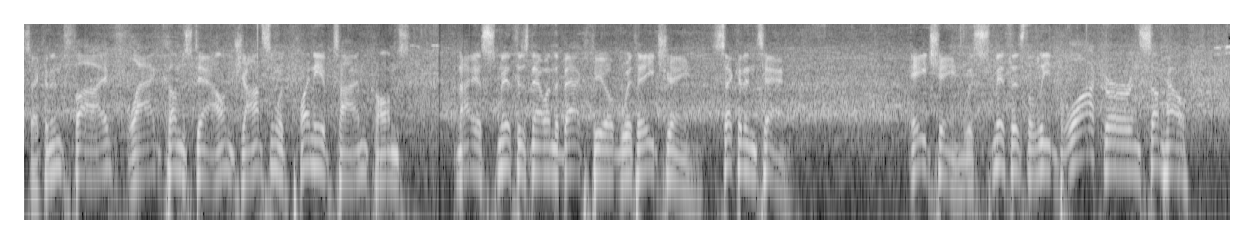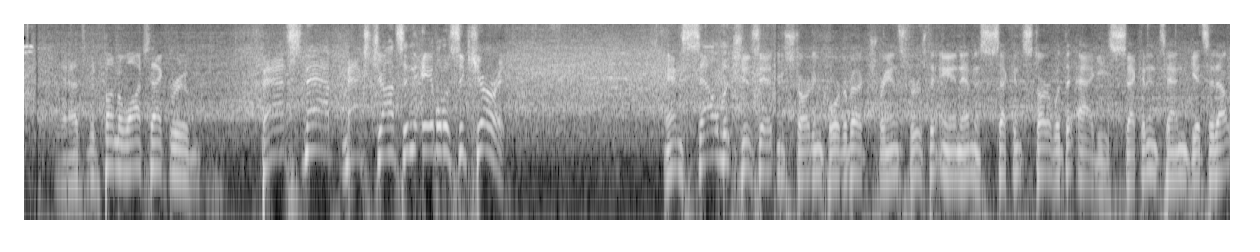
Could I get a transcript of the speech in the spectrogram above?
Second and five. Flag comes down. Johnson with plenty of time comes. Ainias Smith is now in the backfield with Achane. Second and ten. Achane with Smith as the lead blocker and somehow. Yeah, it's been fun to watch that group. Bad snap. Max Johnson able to secure it. And salvages it. Starting quarterback transfers to A&M. His second start with the Aggies. Second and 10. Gets it out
